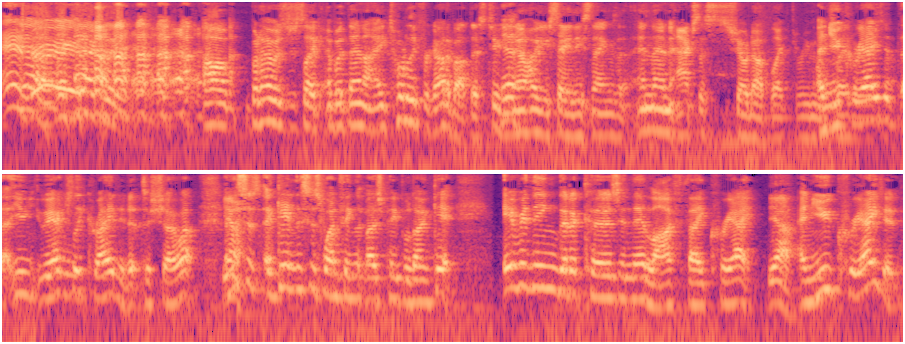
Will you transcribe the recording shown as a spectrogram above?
Andrew! yeah, exactly. um, but I was just like, but then I totally forgot about this too. Yeah. You know how you say these things, and then Access showed up like three months. and you created that. You, you actually created it to show up. And Yeah. this is again, this is one thing that most people don't get. Everything that occurs in their life, they create. Yeah. And you created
